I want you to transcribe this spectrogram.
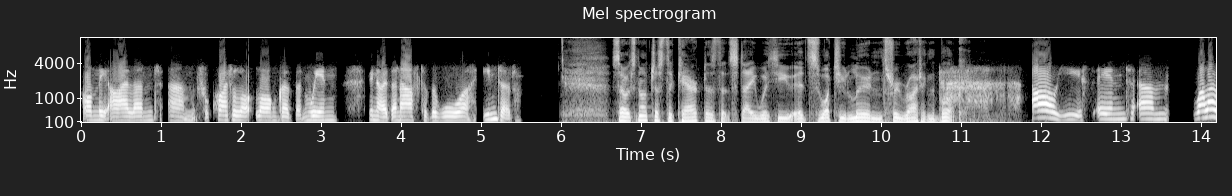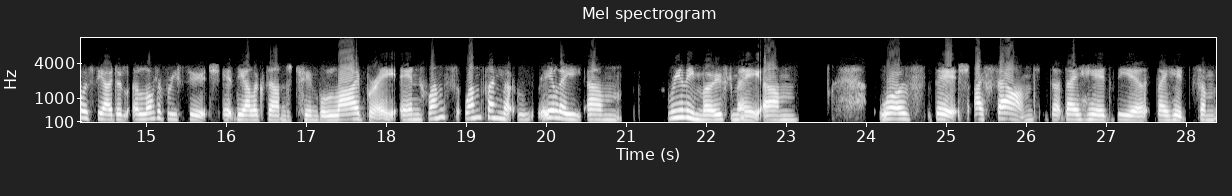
on the island um, for quite a lot longer than when, you know, than after the war ended. So it's not just the characters that stay with you, it's what you learn through writing the book. Oh, yes. And um, while I was there, I did a lot of research at the Alexander Turnbull Library. And one, one thing that really um, really moved me um, was that I found that they had their they had some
